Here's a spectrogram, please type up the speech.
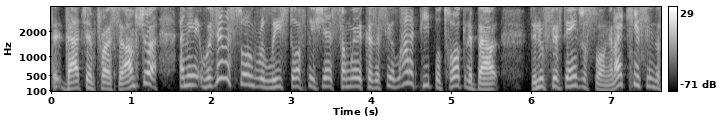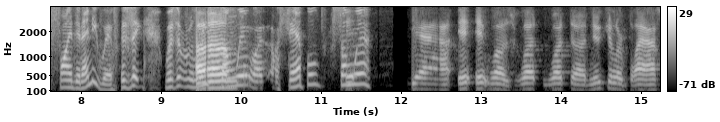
Th- That's impressive. I'm sure. I mean, was there a song released off this yet somewhere? Because I see a lot of people talking about the new Fifth Angel song, and I can't seem to find it anywhere. Was it was it released Um, somewhere or, or sampled somewhere? Yeah, it, it was what what uh, Nuclear Blast.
